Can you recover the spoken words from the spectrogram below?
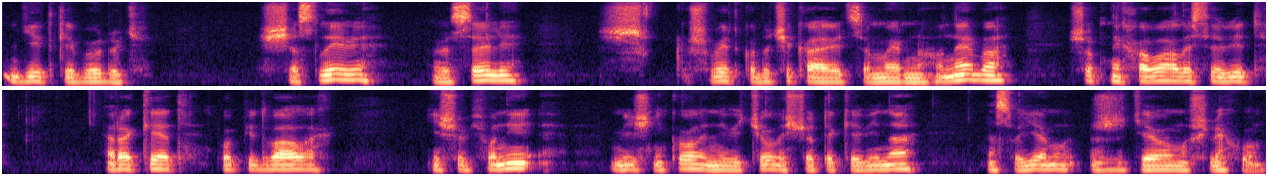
дітки будуть щасливі, веселі, швидко дочекаються мирного неба, щоб не ховалися від ракет по підвалах, і щоб вони більш ніколи не відчули, що таке війна на своєму життєвому шляху.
